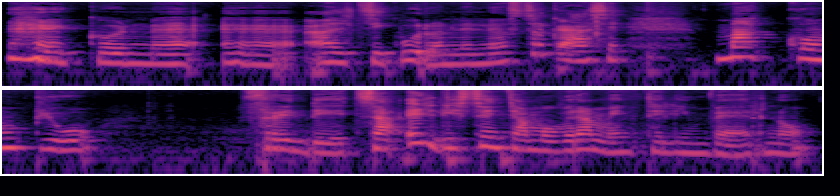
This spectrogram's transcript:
con, eh, al sicuro nelle nostre case, ma con più freddezza e lì sentiamo veramente l'inverno.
